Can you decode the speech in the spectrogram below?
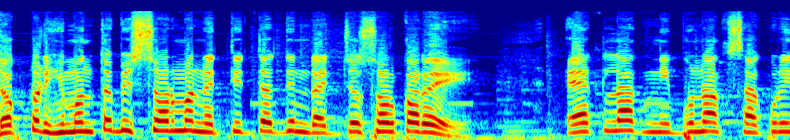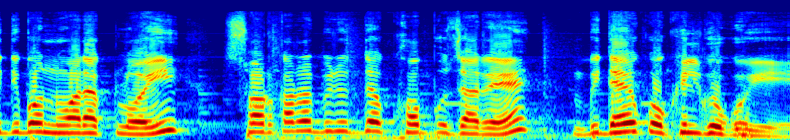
ডক্টৰ হিমন্ত বিশ্ব শৰ্মা নেতৃত্বাধীন ৰাজ্য চৰকাৰে এক লাখ নিবনুৱাক চাকৰি দিব নোৱাৰাক লৈ চৰকাৰৰ বিৰুদ্ধে ক্ষোভ উজাৰে বিধায়ক অখিল গগৈয়ে।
